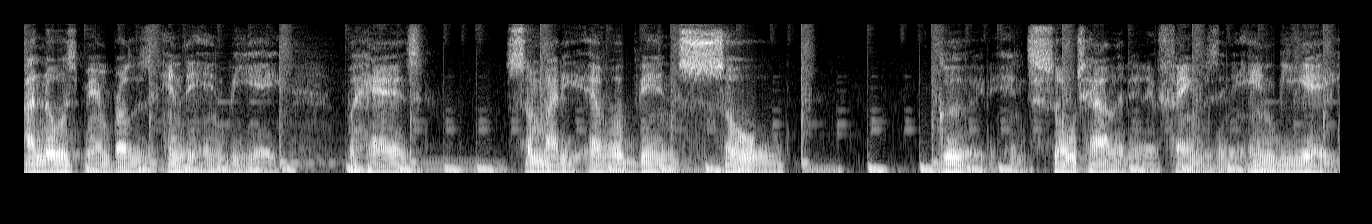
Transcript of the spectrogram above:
I know it's been brothers in the NBA, but has somebody ever been so good and so talented and famous in the NBA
